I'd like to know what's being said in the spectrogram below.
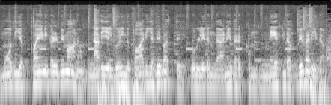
மோதிய பயணிகள் விமானம் நதியில் வீழ்ந்து பாரிய விபத்து உள்ளிருந்த அனைவருக்கும் நேர்ந்த விபரீதம்.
